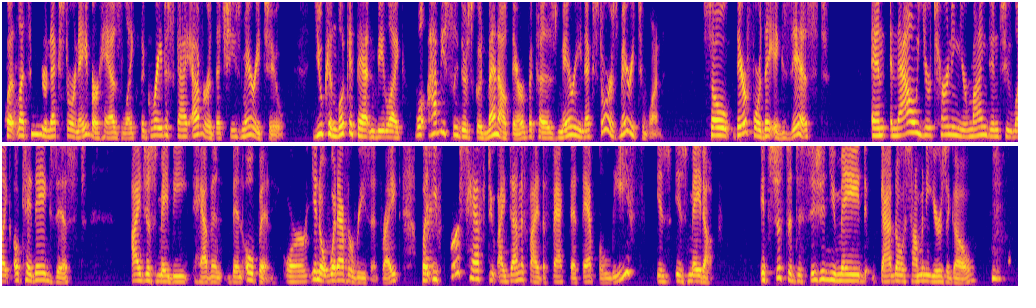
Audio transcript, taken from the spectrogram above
But let's say your next door neighbor has like the greatest guy ever that she's married to. You can look at that and be like, well, obviously there's good men out there because Mary next door is married to one. So therefore they exist. And, and now you're turning your mind into like, okay, they exist. I just maybe haven't been open or, you know, whatever reason, right? But right. you first have to identify the fact that that belief is is made up It's just a decision you made, God knows how many years ago.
